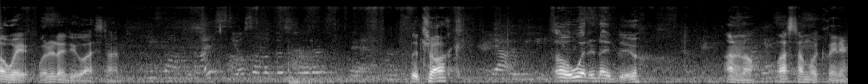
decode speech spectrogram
Oh wait, what did I do last time? Can I steal some of this water? The chalk? Yeah. Oh, what did I do? I don't know. Last time looked cleaner.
